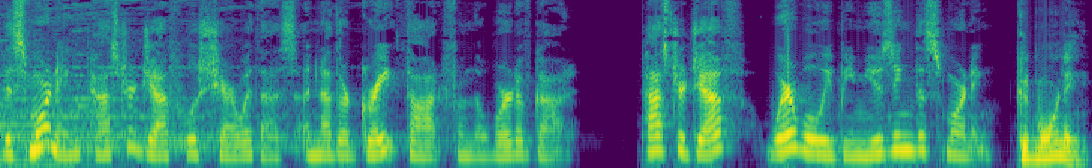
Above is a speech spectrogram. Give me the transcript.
This morning, Pastor Jeff will share with us another great thought from the Word of God. Pastor Jeff, where will we be musing this morning? Good morning.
